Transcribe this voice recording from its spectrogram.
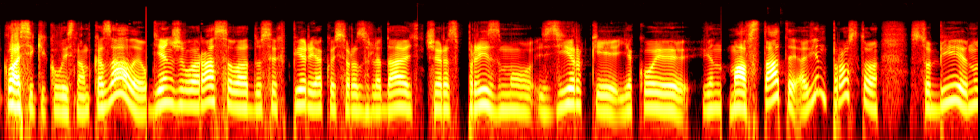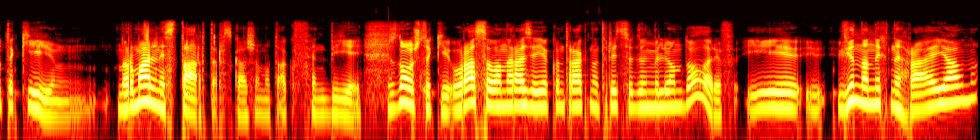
класіки класики колись нам казали. Д'Єнджела Рассела до сих пір якось розглядають через призму зірки, якою він мав стати, а він просто собі ну такий нормальний стартер, скажімо так, в NBA. Знову ж таки, у Рассела наразі є контракт на 31 мільйон доларів, і він на них не грає явно.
